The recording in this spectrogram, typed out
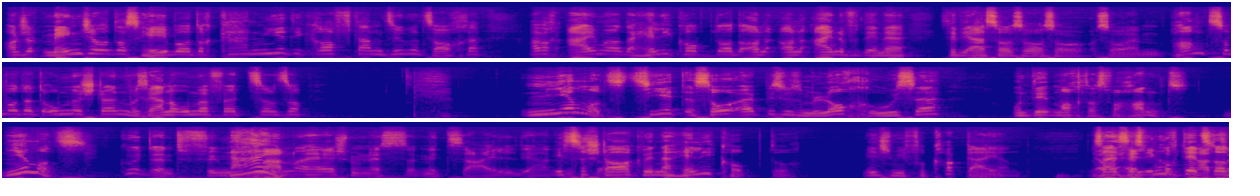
anstatt Menschen, die das heben oder gar nie die Kraft haben, Zeug und Sachen, einfach einmal an den Helikopter oder an, an einen von denen, es sind ja auch so, so, so, so ähm, Panzer, die dort rumstehen, wo sie auch noch rumfetzen und so. Niemand zieht so etwas aus dem Loch raus und macht das von Hand. Niemand. Gut, wenn du fünf Nein. Männer hast mit, einem, mit Seil, die haben Ist so stark wie ein Helikopter. Willst du mich verkackeiern? Das Ja, heisst, es braucht jetzt sie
